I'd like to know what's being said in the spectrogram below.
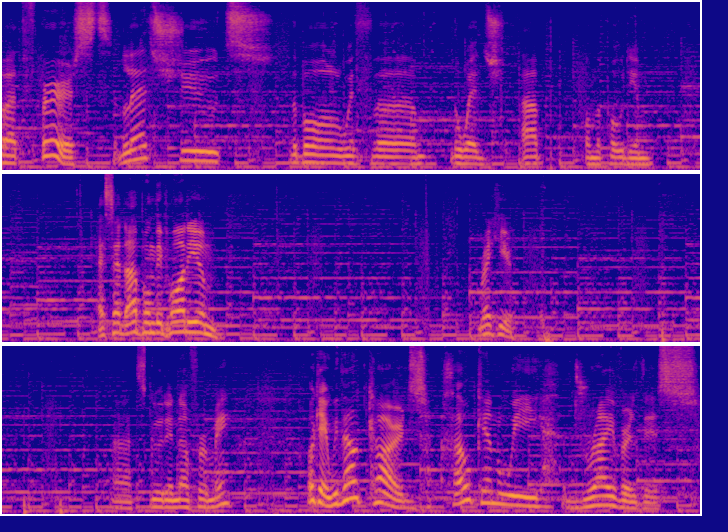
But first, let's shoot the ball with the, the wedge up on the podium. I said up on the podium! Right here. That's good enough for me. Okay, without cards, how can we driver this?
